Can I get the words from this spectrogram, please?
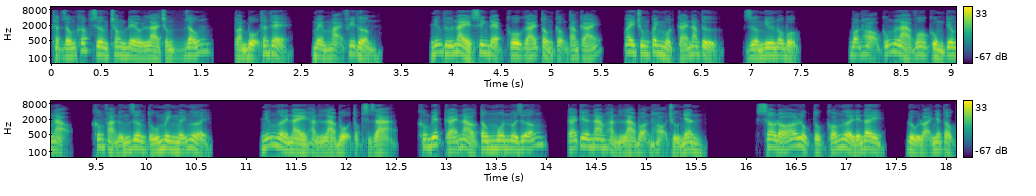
thật giống khớp xương trong đều là trống rỗng, toàn bộ thân thể, mềm mại phi thường. Những thứ này xinh đẹp cô gái tổng cộng tám cái, quay chung quanh một cái nam tử, dường như nô bục bọn họ cũng là vô cùng kiêu ngạo, không phản ứng dương tú minh mấy người. Những người này hẳn là bộ tộc giả dạ, không biết cái nào tông môn nuôi dưỡng, cái kia nam hẳn là bọn họ chủ nhân. Sau đó lục tục có người đến đây, đủ loại nhân tộc,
